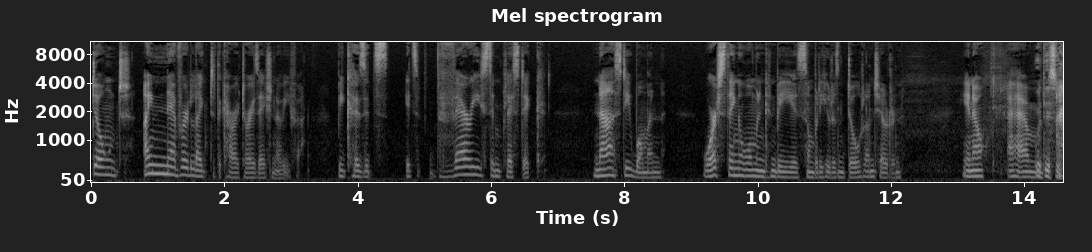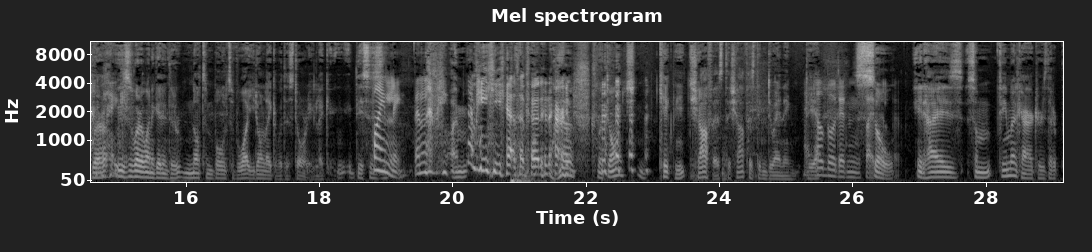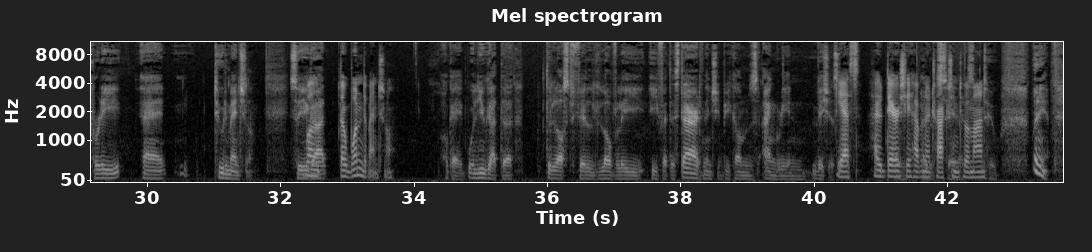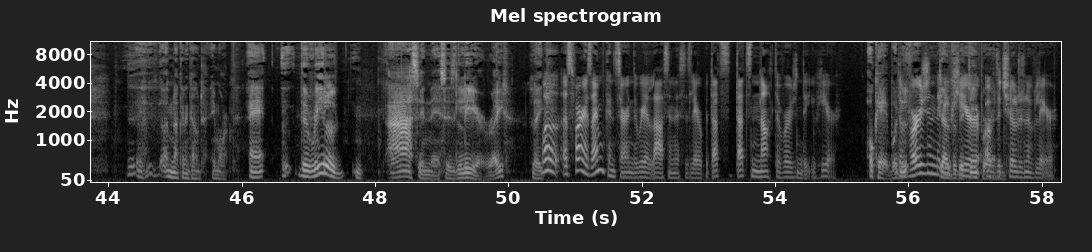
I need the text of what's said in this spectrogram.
don't, I never liked the characterization of Aoife because it's it's very simplistic, nasty woman. Worst thing a woman can be is somebody who doesn't dote on children. You know, um, Well, this is where like- this is where I want to get into the nuts and bolts of why you don't like it with the story. Like this is finally, then let me I'm- let me yell about it. Well, but don't kick the Shafas. The Shafas didn't do anything. to I you. elbowed it in the side a So it has some female characters that are pretty uh, two dimensional. So you well, got they're one dimensional. okay. Well, you got the the lust filled, lovely Eve at the start, and then she becomes angry and vicious. Yes. How dare she have an attraction to a man? Two. But yeah, uh, I'm not going to count anymore. Uh, the real ass in this is Lear, right? Like, Well, as far as I'm concerned, the real ass in this is Lear, but that's that's not the version that you hear. okay, but The version that you delve a bit hear of the children of Lear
